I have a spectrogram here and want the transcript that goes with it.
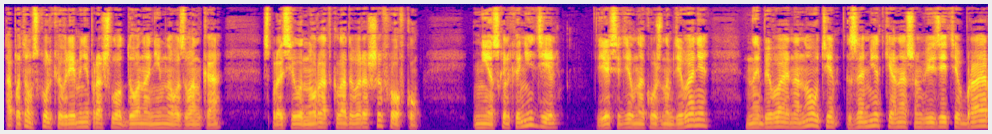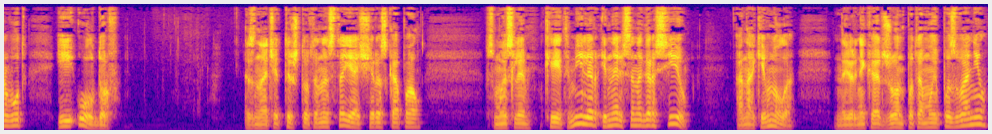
а потом сколько времени прошло до анонимного звонка? спросила Нора, откладывая расшифровку. Несколько недель. Я сидел на кожаном диване, набивая на ноуте заметки о нашем визите в Брайервуд и Олдорф. Значит, ты что-то настоящее раскопал. В смысле, Кейт Миллер и Нельсона Гарсию? Она кивнула. Наверняка Джон потому и позвонил.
